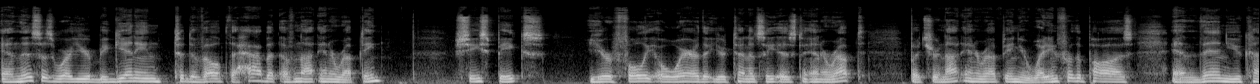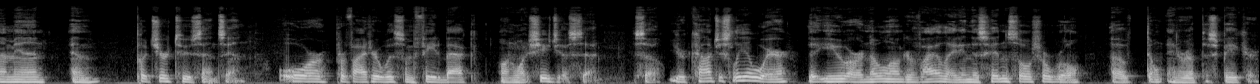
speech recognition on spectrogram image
And this is where you're beginning to develop the habit of not interrupting. She speaks, you're fully aware that your tendency is to interrupt, but you're not interrupting, you're waiting for the pause, and then you come in and put your two cents in or provide her with some feedback on what she just said. So you're consciously aware that you are no longer violating this hidden social rule of don't interrupt the speaker.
